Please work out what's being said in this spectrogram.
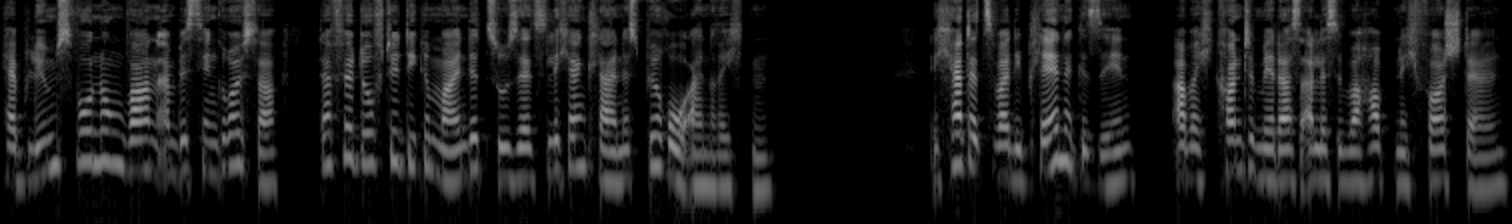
Herr Blüms Wohnungen waren ein bisschen größer, dafür durfte die Gemeinde zusätzlich ein kleines Büro einrichten. Ich hatte zwar die Pläne gesehen, aber ich konnte mir das alles überhaupt nicht vorstellen.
